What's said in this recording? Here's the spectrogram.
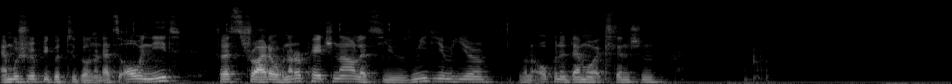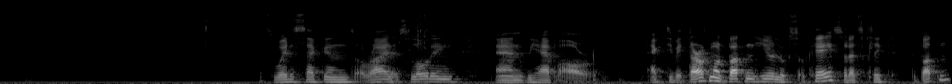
And we should be good to go now. That's all we need. So let's try it over another page now. Let's use Medium here. I'm going to open a demo extension. Wait a second. All right, it's loading and we have our activate dark mode button here looks okay. So let's click the button.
